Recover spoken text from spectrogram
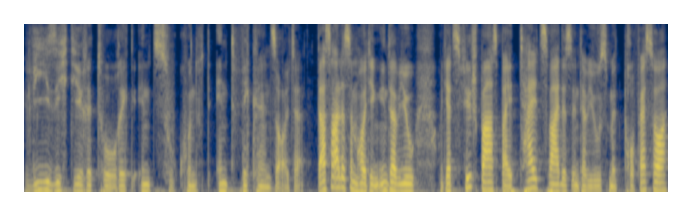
wie sich die Rhetorik in Zukunft entwickeln sollte. Das alles im heutigen Interview und jetzt viel Spaß bei Teil 2 des Interviews mit Professor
